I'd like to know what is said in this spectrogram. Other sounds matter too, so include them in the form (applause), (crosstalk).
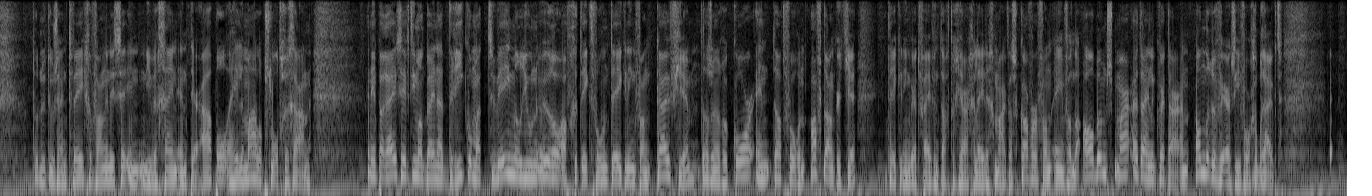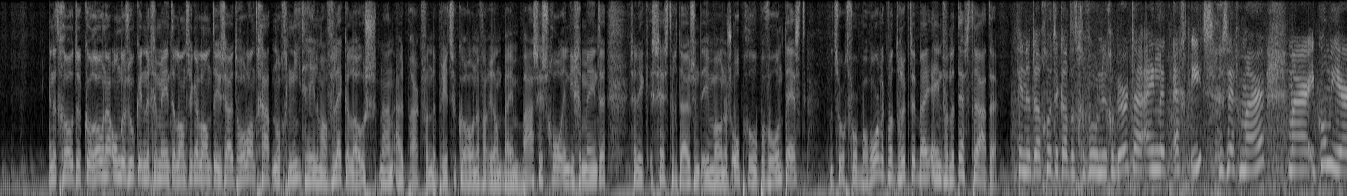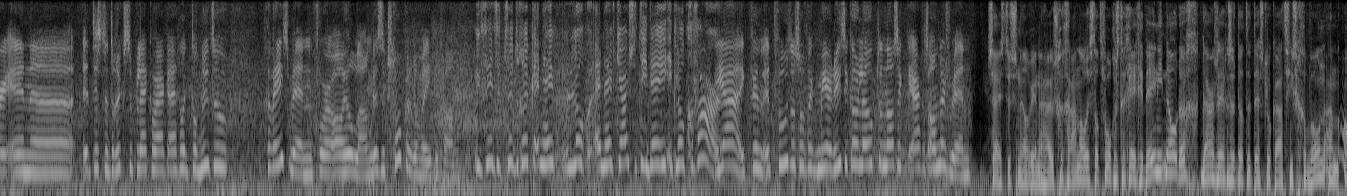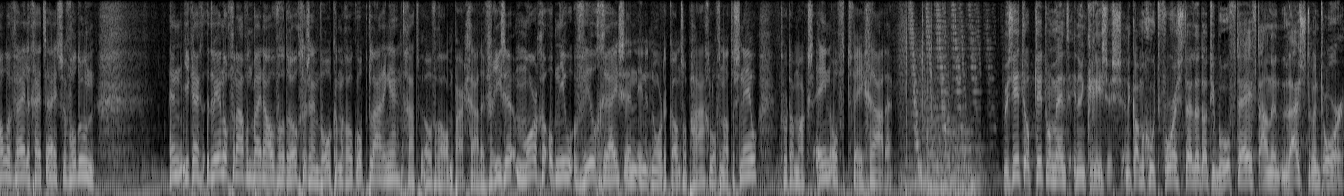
Tot nu toe zijn twee gevangenissen in Nieuwegein en Ter Apel helemaal op slot gegaan. En in Parijs heeft iemand bijna 3,2 miljoen euro afgetikt voor een tekening van Kuifje. Dat is een record en dat voor een afdankertje. Tekening werd 85 jaar geleden gemaakt als cover van een van de albums... maar uiteindelijk werd daar een andere versie voor gebruikt. En het grote corona-onderzoek in de gemeente Lansingerland in Zuid-Holland gaat nog niet helemaal vlekkeloos. Na een uitbraak van de Britse coronavariant bij een basisschool in die gemeente... zijn ik 60.000 inwoners opgeroepen voor een test. Dat zorgt voor behoorlijk wat drukte bij een van de teststraten. Ik vind het wel goed. Ik had het gevoel, nu gebeurt er eindelijk echt iets, (laughs) zeg maar. Maar ik kom hier en uh, het is de drukste plek waar ik eigenlijk tot nu toe geweest ben voor al heel lang. Dus ik schrok er een beetje van. U vindt het te druk en heeft, loop, en heeft juist het idee, ik loop gevaar? Ja, ik vind, het voelt alsof ik meer risico loop dan als ik ergens anders ben. Zij is dus snel weer naar huis gegaan, al is dat volgens de GGD niet nodig. Daar zeggen ze dat de testlocaties gewoon aan alle veiligheidseisen voldoen. En je krijgt het weer nog vanavond bijna overal droog. Er zijn wolken, maar ook opklaringen. Het gaat overal een paar graden vriezen. Morgen opnieuw veel grijs en in het noorden kans op hagel of natte sneeuw. Het wordt dan max 1 of 2 graden. We zitten op dit moment in een crisis. En ik kan me goed voorstellen dat u behoefte heeft aan een luisterend oor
